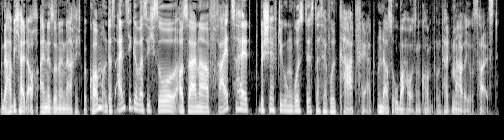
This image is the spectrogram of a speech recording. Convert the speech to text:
Und da habe ich halt auch eine so eine Nachricht bekommen. Und das Einzige, was ich so aus seiner Freizeitbeschäftigung wusste, ist, dass er wohl Kart fährt und aus Oberhausen kommt und halt Marius heißt.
